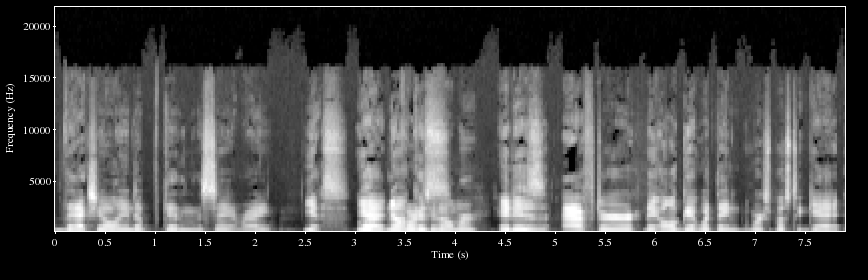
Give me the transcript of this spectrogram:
They actually all end up getting the same, right? Yes. Yeah. According- No, according because to the it is after they all get what they were supposed to get.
